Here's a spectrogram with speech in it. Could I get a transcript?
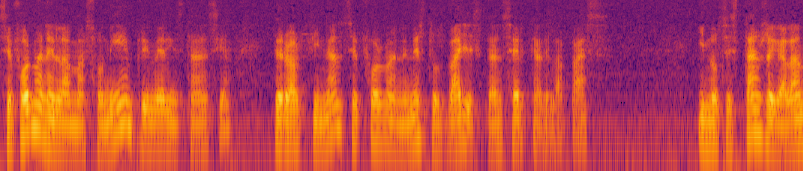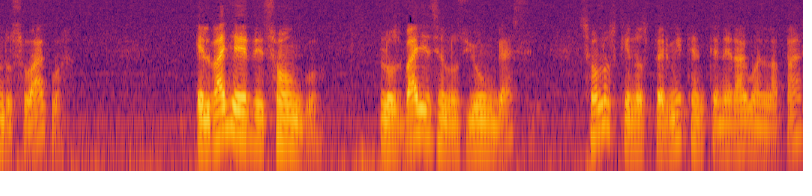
Se forman en la Amazonía en primera instancia pero al final se forman en estos valles están cerca de La Paz y nos están regalando su agua. El valle de Songo, los valles en los Yungas, son los que nos permiten tener agua en La Paz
